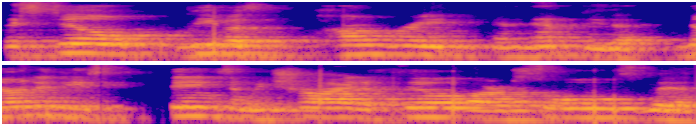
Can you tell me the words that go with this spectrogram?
They still leave us hungry and empty, that none of these things that we try to fill our souls with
